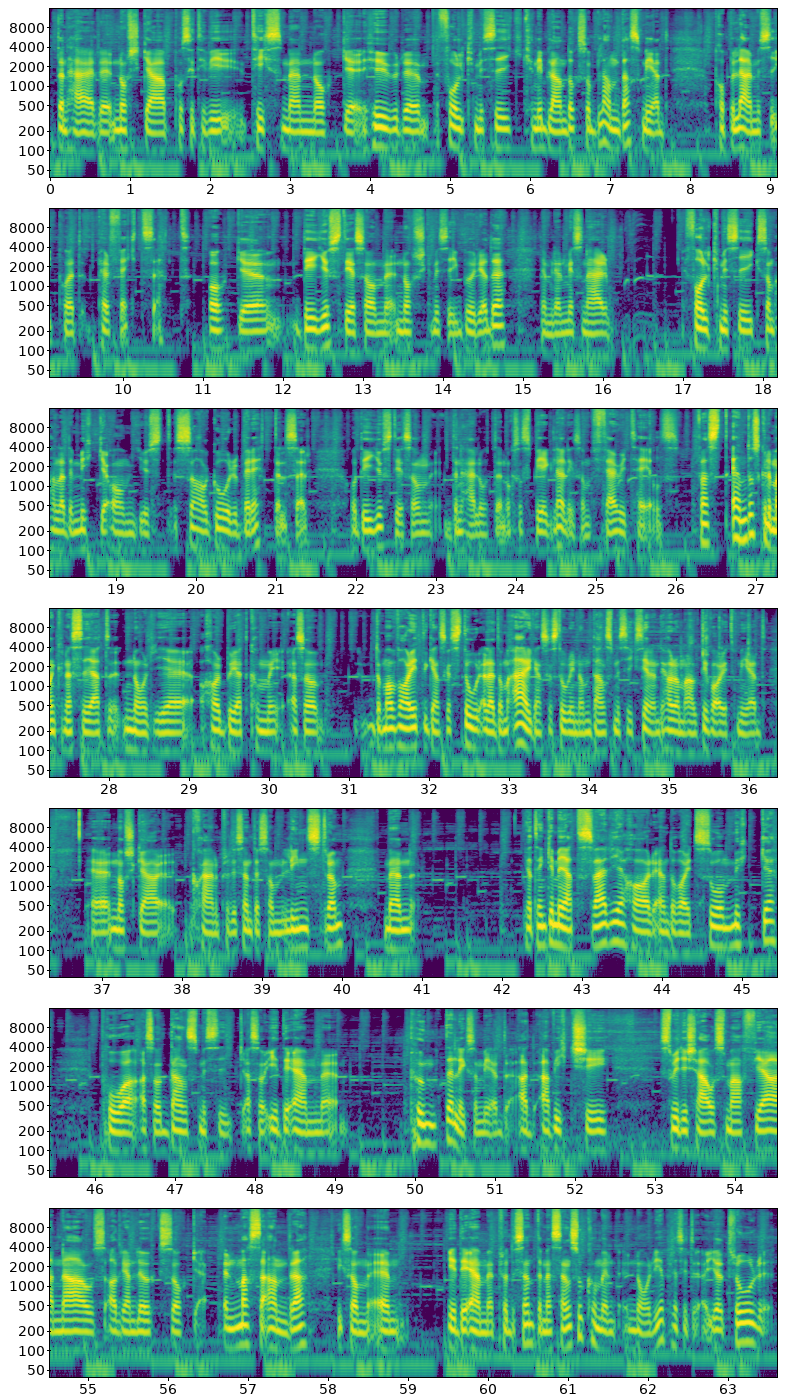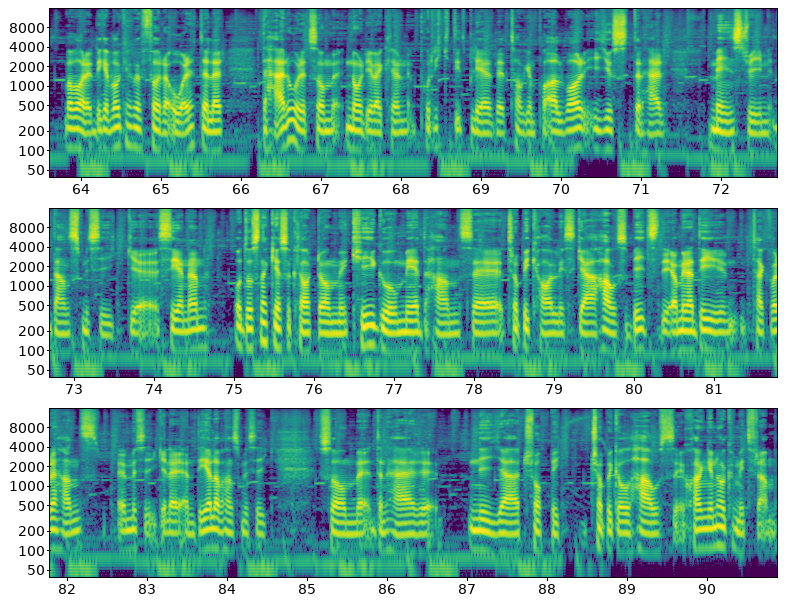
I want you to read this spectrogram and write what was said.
den här eh, norska positivismen och eh, hur eh, folkmusik kan ibland också blandas med populärmusik på ett perfekt sätt. Och eh, det är just det som norsk musik började, nämligen med sån här folkmusik som handlade mycket om just sagor, berättelser. Och det är just det som den här låten också speglar, liksom fairy tales. Fast ändå skulle man kunna säga att Norge har börjat komma, alltså de har varit ganska stor, eller de är ganska stora inom dansmusikscenen. Det har de alltid varit med eh, norska stjärnproducenter som Lindström. Men jag tänker mig att Sverige har ändå varit så mycket på alltså dansmusik, alltså EDM-punkten liksom med Avicii, Swedish House Mafia, Naus, Adrian Lux och en massa andra liksom EDM-producenter. Men sen så kommer Norge plötsligt, jag tror, vad var det, det var kanske förra året eller det här året som Norge verkligen på riktigt blev tagen på allvar i just den här mainstream dansmusikscenen. Och då snackar jag såklart om Kygo med hans eh, tropikaliska housebeats. Jag menar det är ju tack vare hans Eh, musik, eller en del av hans musik, som den här nya tropic, tropical house-genren har kommit fram.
